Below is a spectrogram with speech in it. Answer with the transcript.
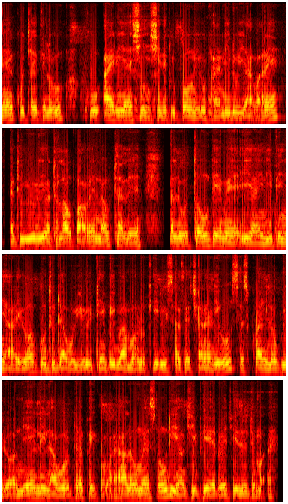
နဲ့ကိုကြိုက်တယ်လို့ကို idea ရှိရင်ရှိတယ်လို့ပုံလေးကိုဖန်တီးလို့ရပါတယ်အဒီလိုလေးကဒီလောက်ပါပဲနောက်ထပ်လည်းအဲ့လိုအသုံးတည့်မဲ့ AI နည်းပညာတွေရောဘုသူတဝီဒီယိုတင်ပေးမှာမဟုတ်လို့ Kidu Success Channel လေးကို subscribe လုပ်ပြီးတော့အမြဲလေ့လာဖို့အတွက်ဖိတ်ခေါ်ပါတယ်အားလုံးပဲဆုံးထိအောင်ကြည့်ပေးရတဲ့အတွက်ကျေးဇူးတင်ပါတယ်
